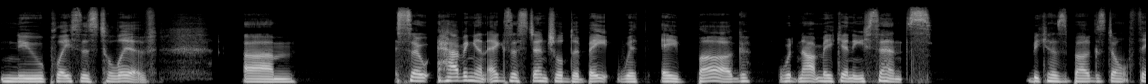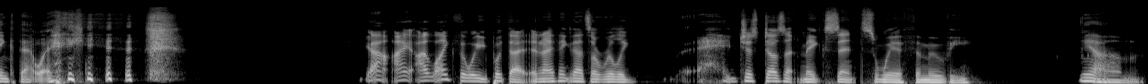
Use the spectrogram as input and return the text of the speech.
new places to live. Um, so having an existential debate with a bug would not make any sense because bugs don't think that way. Yeah, I, I like the way you put that, and I think that's a really it just doesn't make sense with the movie. yeah. Um,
